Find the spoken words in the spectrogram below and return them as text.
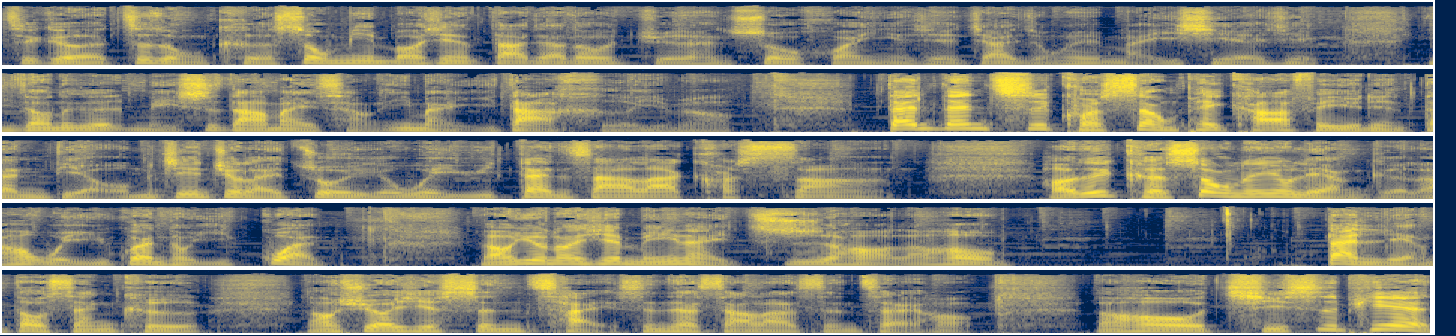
这个这种可颂面包现在大家都觉得很受欢迎，而且家里总会买一些。而且你知道那个美式大卖场一买一大盒有没有？单单吃 croissant 配咖啡有点单调。我们今天就来做一个鮪鱼蛋沙拉 croissant。好，这可颂呢用两个，然后鮪鱼罐头一罐，然后用到一些美奶汁哈，然后。蛋两到三颗，然后需要一些生菜，生菜沙拉生菜哈，然后起司片，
